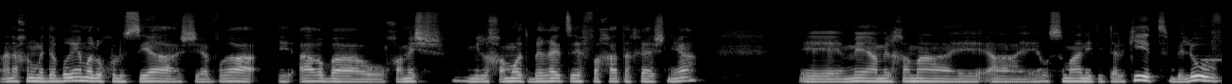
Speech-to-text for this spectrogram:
אנחנו מדברים על אוכלוסייה שעברה ארבע או חמש מלחמות ברצף אחת אחרי השנייה. מהמלחמה העות'מאנית איטלקית בלוב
